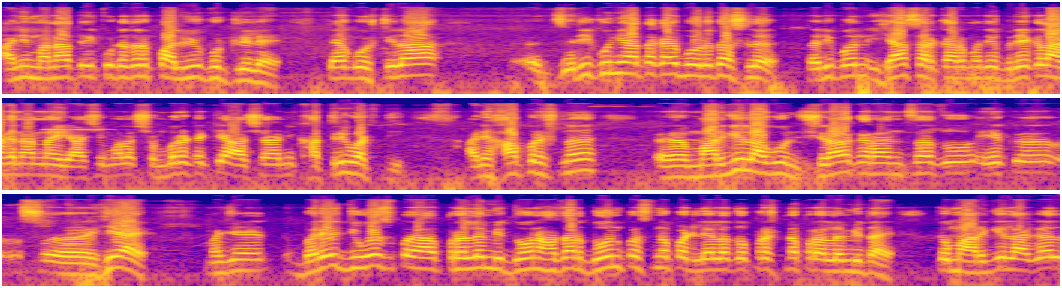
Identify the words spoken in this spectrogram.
आणि मनातही एक कुठं तर पालवी फुटलेली आहे. त्या गोष्टीला जरी कुणी आता काय बोलत असलं तरी पण ह्या सरकारमध्ये ब्रेक लागणार नाही अशी मला शंभर टक्के आशा आणि खात्री वाटते. आणि हा प्रश्न मार्गी लागून शिराळकरांचा जो एक स- हे आहे म्हणजे बरेच दिवस प- प्रलंबित दोन हजार दोन पडलेला जो प्रश्न प्रलंबित आहे तो मार्गी लागल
